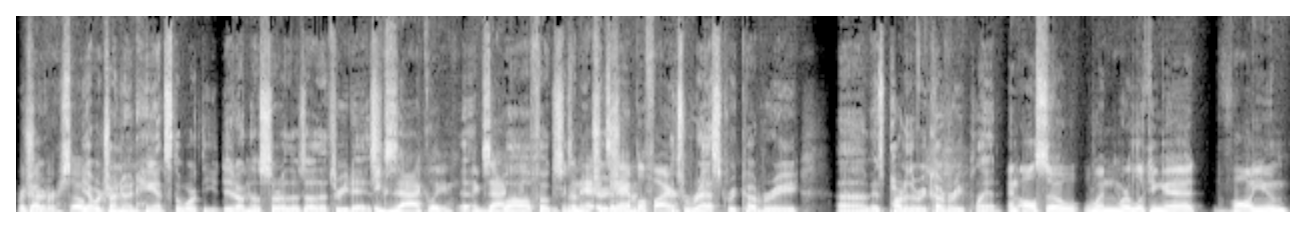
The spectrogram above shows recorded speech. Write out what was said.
recover Sure. so yeah, we're trying to enhance the work that you did on those sort of those other three days. exactly Yeah. exactly While focusing It's on an- it's an amplifier. It's rest, recovery. Uh, it's part of the recovery plan. And also, when we're looking at volume,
